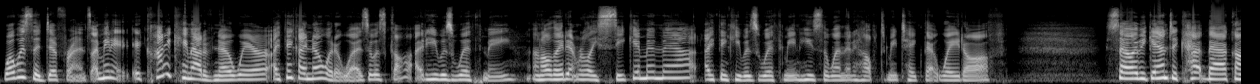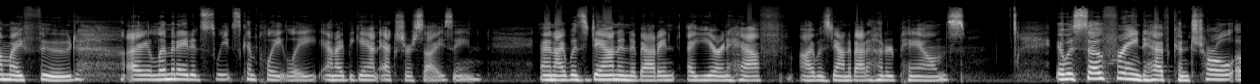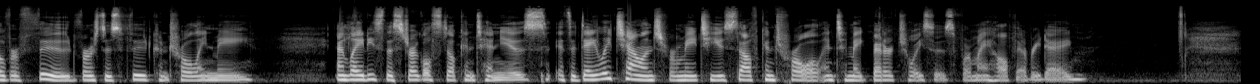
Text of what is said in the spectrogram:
what was the difference? I mean, it, it kind of came out of nowhere. I think I know what it was. It was God. He was with me. And although I didn't really seek Him in that, I think He was with me, and He's the one that helped me take that weight off. So I began to cut back on my food. I eliminated sweets completely, and I began exercising. And I was down in about a year and a half, I was down about 100 pounds. It was so freeing to have control over food versus food controlling me. And ladies, the struggle still continues. It's a daily challenge for me to use self control and to make better choices for my health every day.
